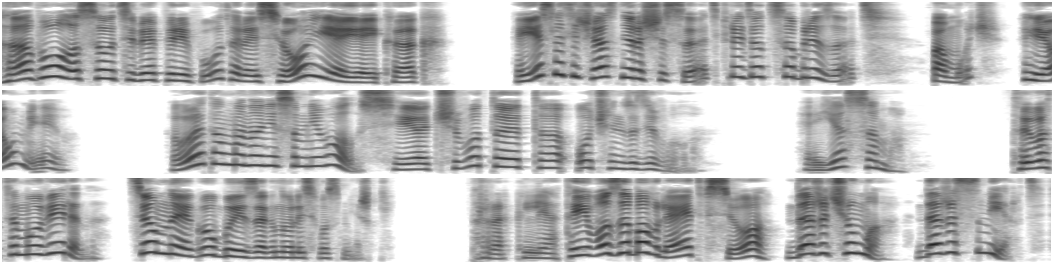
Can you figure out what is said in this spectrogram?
А волосы у тебя перепутались, ой-ой-ой, как. Если сейчас не расчесать, придется обрезать. Помочь? Я умею. В этом она не сомневалась, и от чего-то это очень задевало. Я сама. Ты в этом уверена? Темные губы изогнулись в усмешке. Проклятый, его забавляет все, даже чума, даже смерть.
